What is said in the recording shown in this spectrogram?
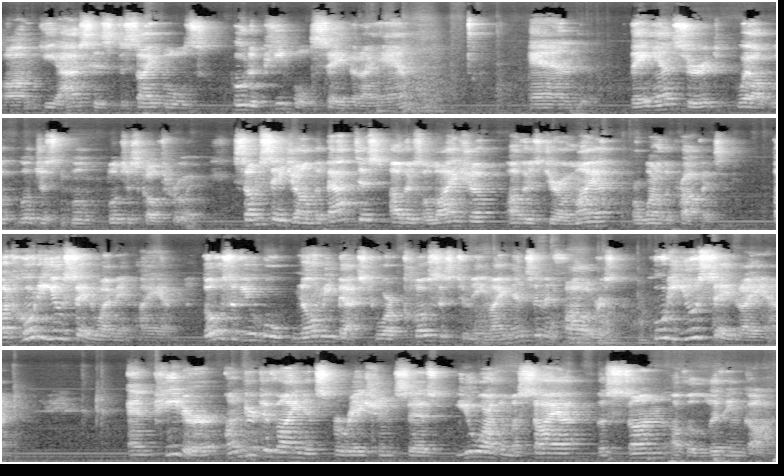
Um, he asks his disciples, Who do people say that I am? And they answered, Well, we'll just we'll, we'll just go through it. Some say John the Baptist, others Elijah, others Jeremiah, or one of the prophets. But who do you say that I am? Those of you who know me best, who are closest to me, my intimate followers, who do you say that I am? And Peter, under divine inspiration, says, You are the Messiah, the Son of the living God.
